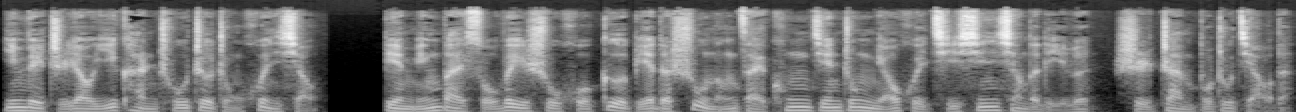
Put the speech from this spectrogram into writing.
因为只要一看出这种混淆，便明白所谓数或个别的数能在空间中描绘其心象的理论是站不住脚的。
